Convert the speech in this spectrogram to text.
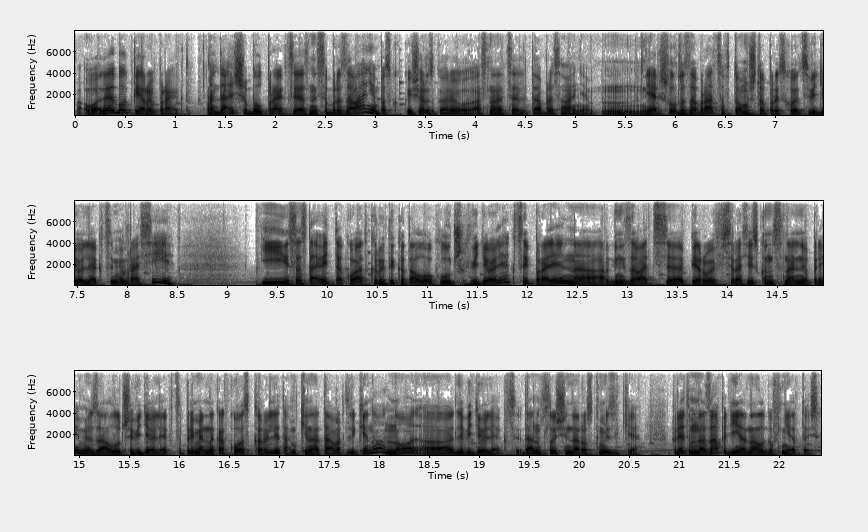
Вот, это был первый проект. А дальше был проект, связанный с образованием, поскольку, еще раз говорю, основная цель — это образование. Я решил разобраться в том, что происходит с видеолекциями в России, и составить такой открытый каталог лучших видеолекций, параллельно организовать э, первую всероссийскую национальную премию за лучшие видеолекции. Примерно как Оскар или там кинотавр для кино, но э, для видеолекций. В данном случае на русском языке. При этом на Западе аналогов нет. То есть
